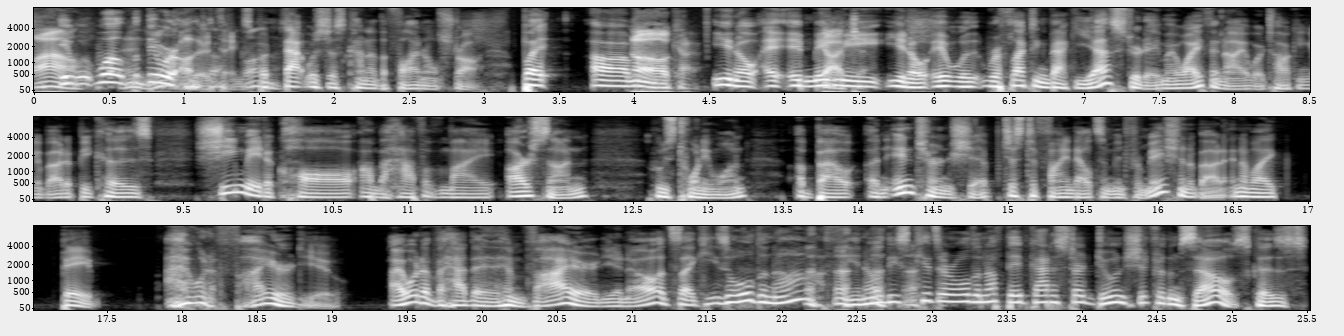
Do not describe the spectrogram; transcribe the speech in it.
wow. It, well, but there were other things, but that was just kind of the final straw. But um, oh, okay. You know, it, it made gotcha. me. You know, it was reflecting back yesterday. My wife and I were talking about it because she made a call on behalf of my our son, who's 21, about an internship just to find out some information about it. And I'm like, babe, I would have fired you. I would have had him fired, you know? It's like he's old enough. You know, these kids are old enough. They've got to start doing shit for themselves because,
